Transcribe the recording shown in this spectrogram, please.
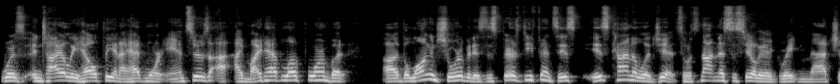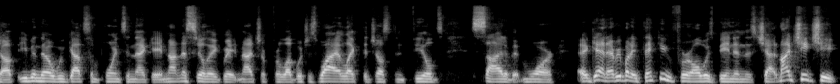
was entirely healthy and I had more answers, I, I might have love for him. But uh, the long and short of it is this Bears defense is is kind of legit. So it's not necessarily a great matchup, even though we've got some points in that game. Not necessarily a great matchup for love, which is why I like the Justin Fields side of it more. Again, everybody, thank you for always being in this chat. My cheat sheet.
